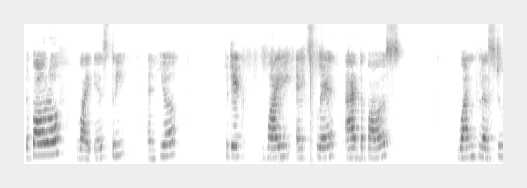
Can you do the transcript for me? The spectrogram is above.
The power of y is 3 and here to take y x square add the powers 1 plus 2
